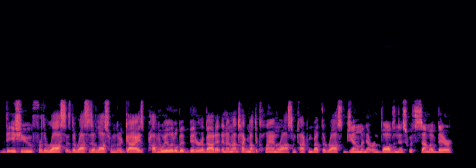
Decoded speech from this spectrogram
the issue for the Rosses. The Rosses had lost one of their guys, probably a little bit bitter about it. And I'm not talking about the clan Ross. I'm talking about the Ross gentlemen that were involved in this with some of their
